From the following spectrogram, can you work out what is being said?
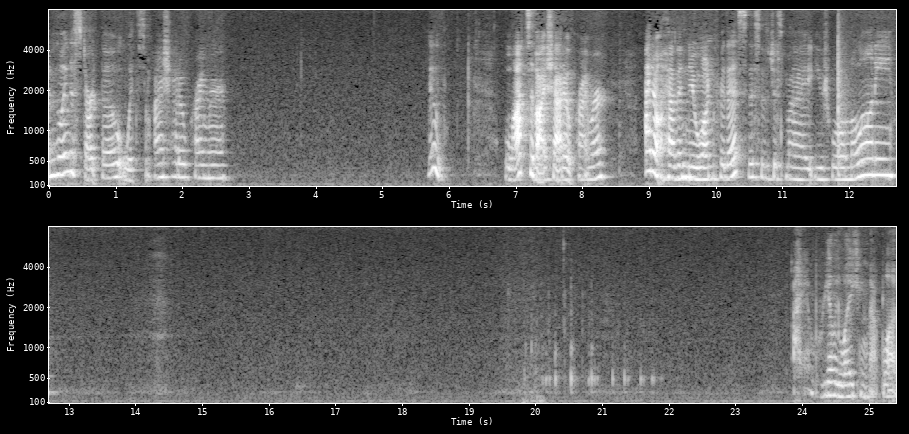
I'm going to start though with some eyeshadow primer. Ooh, lots of eyeshadow primer. I don't have a new one for this. This is just my usual Milani. I am really liking that blush.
